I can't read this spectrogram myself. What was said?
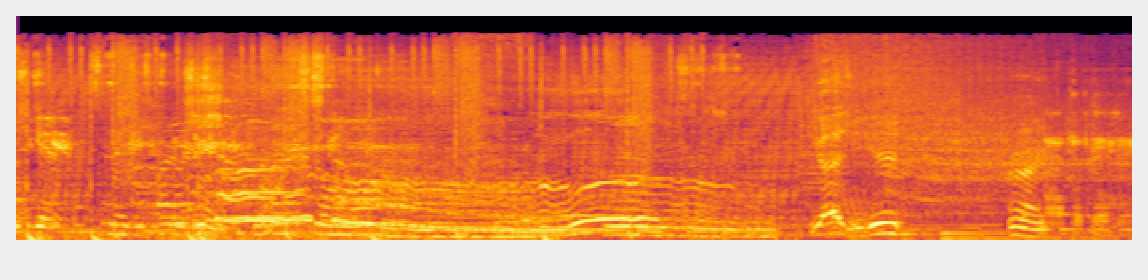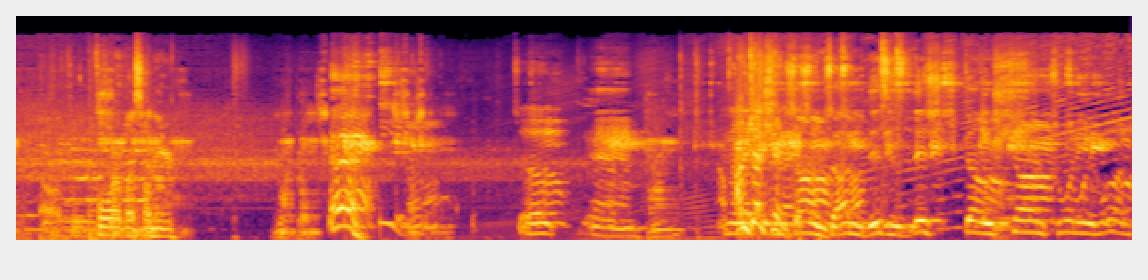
So we should get You guys, you good? Alright. Four of us on here. So, um, I'm Objection! songs. Um, this is Disco Sean 21.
